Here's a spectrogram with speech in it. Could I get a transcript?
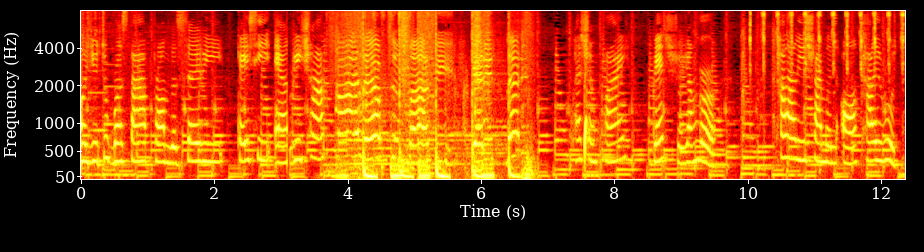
a YouTuber star from the series Kaycee and Rachel. I left to my feet. Get it, let it. Question 5. Guess the younger. Carly Simon or Carly Root?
